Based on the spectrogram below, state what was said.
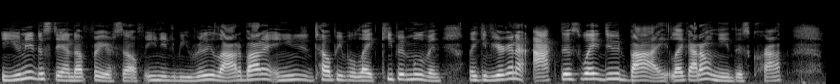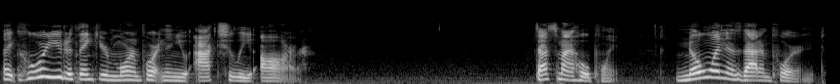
You need to stand up for yourself. You need to be really loud about it and you need to tell people like keep it moving. Like if you're going to act this way, dude, bye. Like I don't need this crap. Like who are you to think you're more important than you actually are? That's my whole point. No one is that important.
